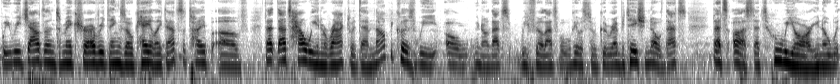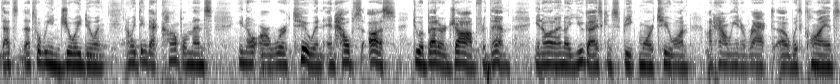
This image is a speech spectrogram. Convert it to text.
we reach out to them to make sure everything's okay. Like that's the type of that. That's how we interact with them. Not because we, oh, you know, that's we feel that's what will give us a good reputation. No, that's that's us. That's who we are. You know, that's that's what we enjoy doing, and we think that complements you know our work too, and, and helps us do a better job for them. You know, and I know you guys can speak more too on on how we interact uh, with clients,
